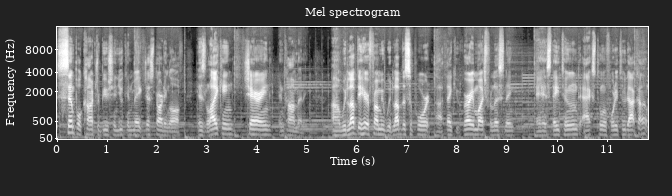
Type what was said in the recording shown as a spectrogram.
simple contribution you can make just starting off is liking, sharing, and commenting. Uh, we'd love to hear from you. We'd love the support. Uh, thank you very much for listening and stay tuned, acts2and42.com.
